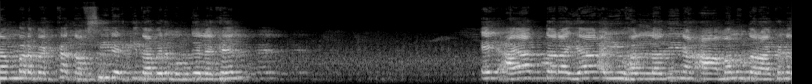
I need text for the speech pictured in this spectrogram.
নম্বর ব্যাখ্যা তাফসীরের কিতাবের মধ্যে লেখেন এই আয়াত দ্বারা, ইয়া আইয়ুহাল্লাযীনা আমানু তারা এখানে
